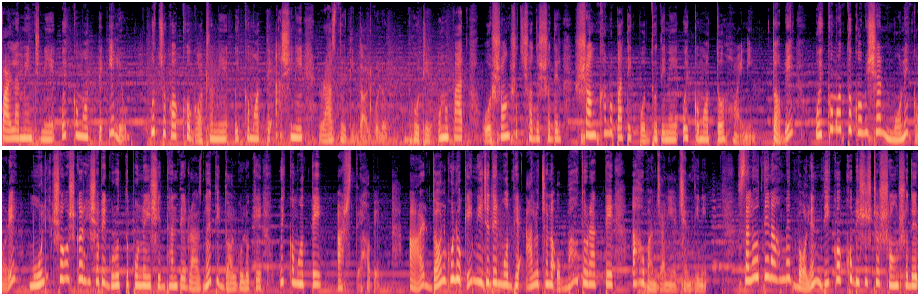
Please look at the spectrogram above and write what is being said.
পার্লামেন্ট নিয়ে ঐক্যমত্যে এলেও উচ্চকক্ষ গঠন নিয়ে ঐক্যমত্যে আসেনি রাজনৈতিক দলগুলো। ভোটের অনুপাত ও সংসদ সদস্যদের সংখ্যানুপাতিক পদ্ধতি নিয়ে ঐক্যমত্য হয়নি। তবে ঐক্যমত্য কমিশন মনে করে মৌলিক সংস্কার হিসাবে গুরুত্বপূর্ণ এই সিদ্ধান্তের রাজনৈতিক দলগুলোকে ঐক্যমত্যে আসতে হবে। আর দলগুলোকে নিজেদের মধ্যে আলোচনা অব্যাহত রাখতে আহ্বান জানিয়েছেন তিনি। সালাউদ্দিন আহমেদ বলেন, দ্বিকক্ষ বিশিষ্ট সংসদের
